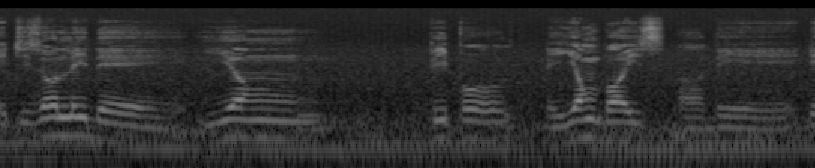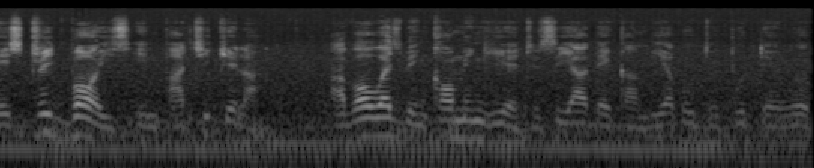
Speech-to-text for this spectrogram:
It is only the young people, the young boys or the, the street boys in particular have always been coming here to see how they can be able to put the road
